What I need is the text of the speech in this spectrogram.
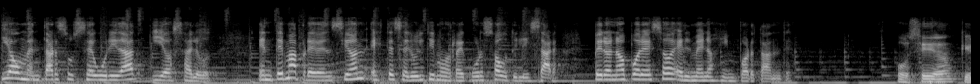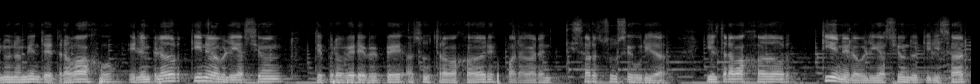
y aumentar su seguridad y o salud. En tema prevención, este es el último recurso a utilizar, pero no por eso el menos importante. O sea que en un ambiente de trabajo, el empleador tiene la obligación de proveer EPP a sus trabajadores para garantizar su seguridad y el trabajador tiene la obligación de utilizar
